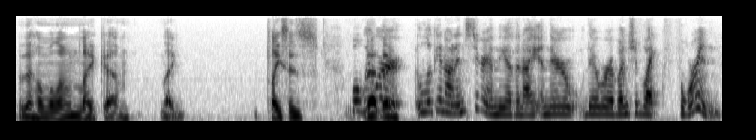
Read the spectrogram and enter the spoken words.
the home alone like um like places Well, we were looking on Instagram the other night, and there there were a bunch of like foreign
